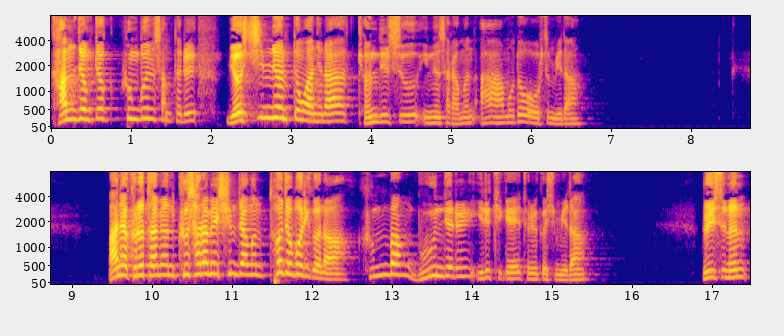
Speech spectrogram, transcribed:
감정적 흥분 상태를 몇십 년 동안이나 견딜 수 있는 사람은 아무도 없습니다. 만약 그렇다면 그 사람의 심장은 터져버리거나 금방 문제를 일으키게 될 것입니다. 루이스는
